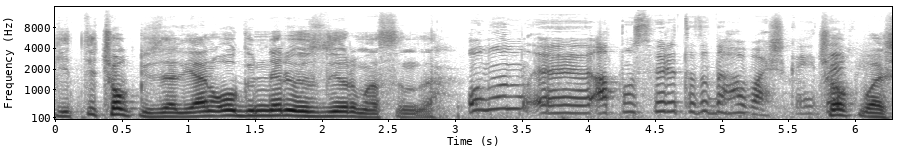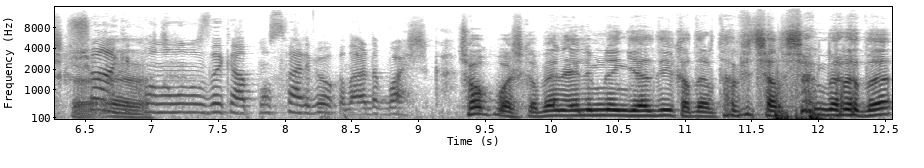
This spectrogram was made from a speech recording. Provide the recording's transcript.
gitti çok güzel. Yani o günleri özlüyorum aslında. Onun e, atmosferi tadı daha başkaydı. Çok başka. Şu anki evet. konumunuzdaki atmosfer bir o kadar da başka. Çok başka. Ben elimden geldiği kadar tabii çalışanlara da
